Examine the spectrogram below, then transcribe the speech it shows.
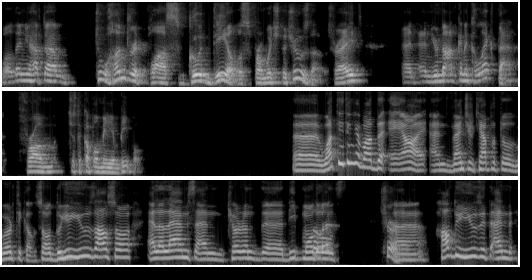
well, then you have to have 200 plus good deals from which to choose those, right? And, and you're not going to collect that from just a couple million people. Uh, what do you think about the AI and venture capital vertical? So, do you use also LLMs and current uh, deep models? Sure. Uh, how do you use it? And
